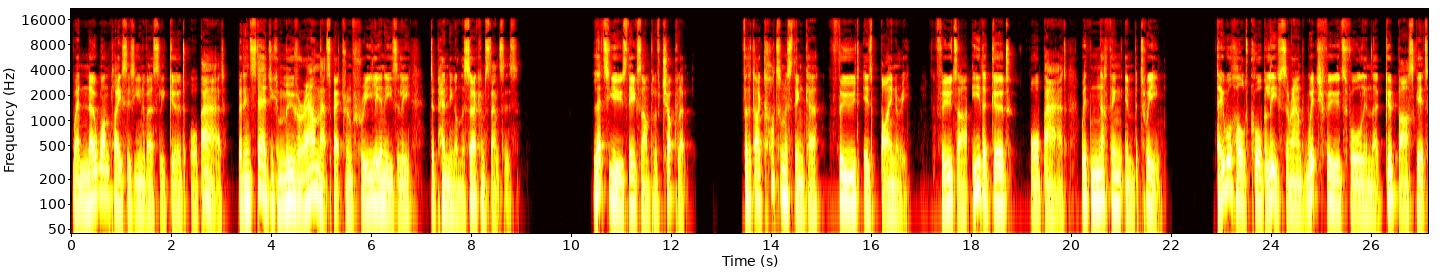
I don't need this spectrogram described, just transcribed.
where no one place is universally good or bad, but instead you can move around that spectrum freely and easily depending on the circumstances. Let's use the example of chocolate. For the dichotomous thinker, food is binary. Foods are either good or bad, with nothing in between. They will hold core beliefs around which foods fall in the good basket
